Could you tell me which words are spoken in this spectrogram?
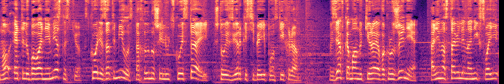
Но это любование местностью вскоре затмилось нахлынувшей людской стаей, что изверг из себя японский храм. Взяв команду Кирая в окружение, они наставили на них свои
